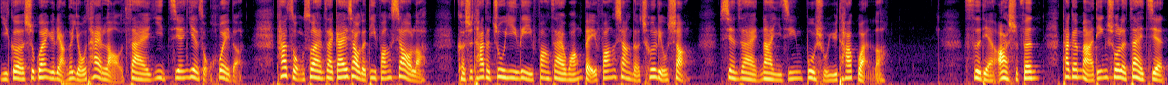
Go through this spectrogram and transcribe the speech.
一个是关于两个犹太佬在一间夜总会的。他总算在该笑的地方笑了，可是他的注意力放在往北方向的车流上，现在那已经不属于他管了。四点二十分，他跟马丁说了再见，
